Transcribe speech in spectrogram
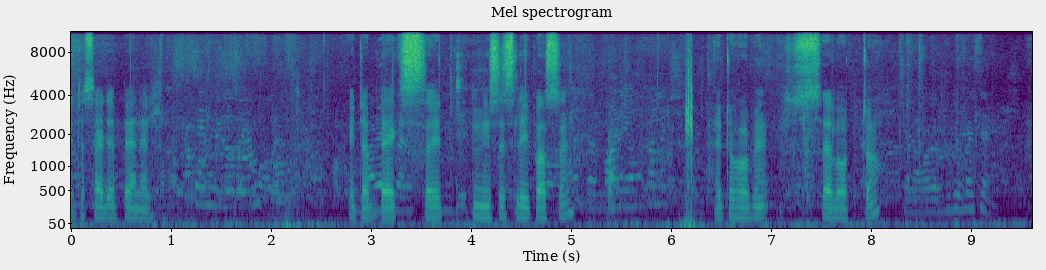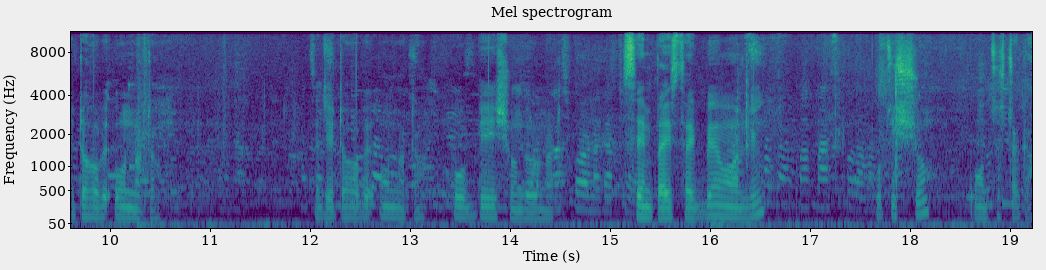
এটা সাইডে প্যানেল এটা ব্যাক সাইড নিচে স্লিপ আছে। এটা হবে স্যালোয়ারটা এটা হবে ওড়নাটা। যেটা হবে ওড়নাটা। খুবই সুন্দর কাজ সেম প্রাইস থাকবে অনলি পঁচিশশো পঞ্চাশ টাকা।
